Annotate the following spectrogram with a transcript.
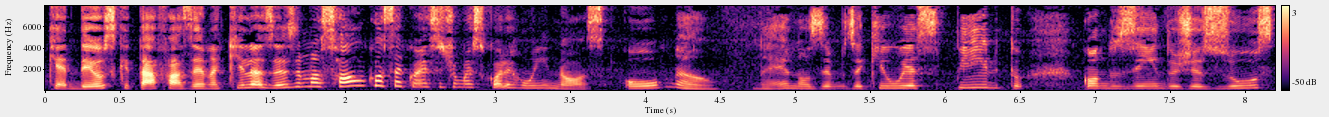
que é Deus que está fazendo aquilo, às vezes é uma, só uma consequência de uma escolha ruim nossa. Ou não, né? Nós vemos aqui o Espírito conduzindo Jesus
